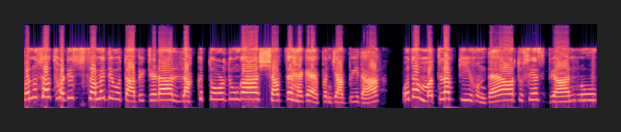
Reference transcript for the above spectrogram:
ਪਨੂ ਸਾਹਿਬ, ਤੁਹਾਡੀ ਸਮਝ ਦੇ ਮੁਤਾਬਿਕ ਜਿਹੜਾ ਲੱਕ ਤੋੜ ਦੂੰਗਾ ਸ਼ਬਦ ਹੈਗਾ ਪੰਜਾਬੀ ਦਾ, ਉਹਦਾ ਮਤਲਬ ਕੀ ਹੁੰਦਾ ਹੈ ਔਰ ਤੁਸੀਂ ਇਸ ਬਿਆਨ ਨੂੰ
